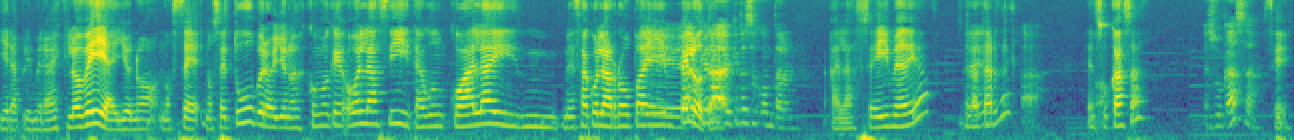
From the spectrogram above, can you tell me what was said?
Y era la primera vez que lo veía, y yo no, no sé, no sé tú, pero yo no es como que, hola, sí, te hago un koala y me saco la ropa y en pelota. ¿A qué hora se juntaron? A las seis y media de la tarde, Ah, en su casa, ¿En su casa? sí.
